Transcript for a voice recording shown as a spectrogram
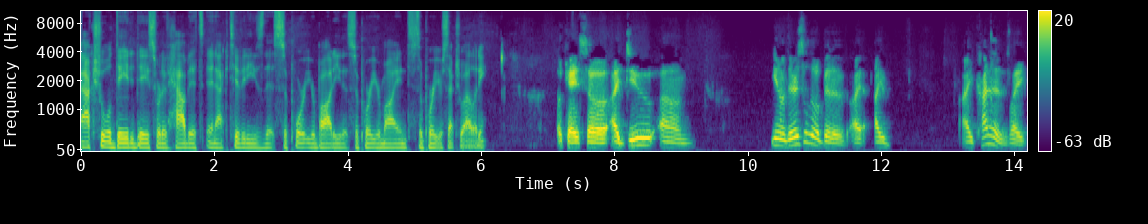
actual day-to-day sort of habits and activities that support your body, that support your mind, support your sexuality? Okay, so I do um you know, there's a little bit of I I I kind of like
